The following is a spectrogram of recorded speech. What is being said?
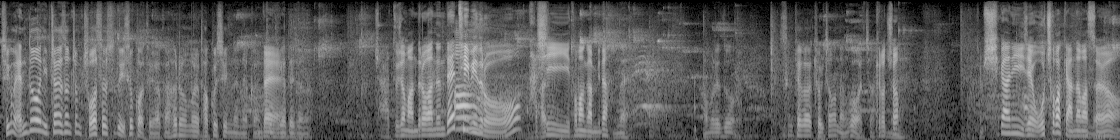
지금 엔드원 입장에서는 좀 좋았을 수도 있을 것 같아요. 약간 흐름을 바꿀 수 있는 약간 네. 계기가 되잖아. 자, 두 점 안 들어갔는데 아. 티빈으로 다시 도망갑니다. 네. 아무래도 승패가 결정은 난 것 같죠. 그렇죠. 네. 지금 시간이 이제 5초밖에 안 남았어요.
